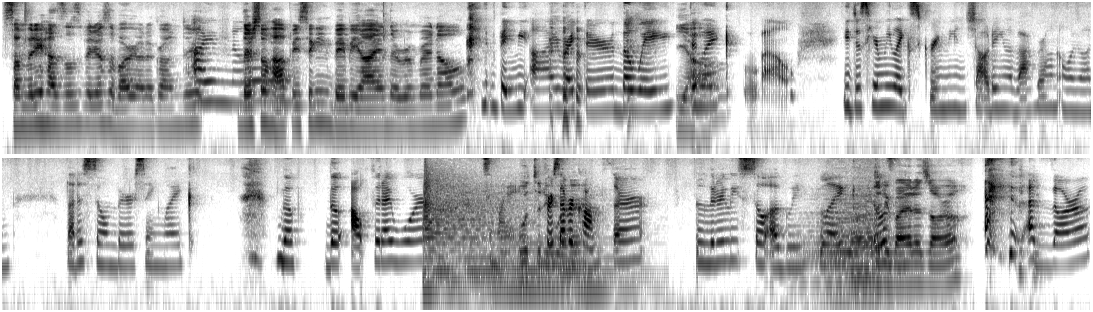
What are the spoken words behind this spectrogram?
Somebody has those videos of Ariana Grande. I know. They're so happy singing "Baby I" in their room right now. Baby eye right there, the way. Yeah. They're like, wow. You just hear me like screaming and shouting in the background. Oh my god. That is so embarrassing. Like the the outfit I wore to my What did you first ever concert literally so ugly. Like Did you buy it at Zara? at Zara.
